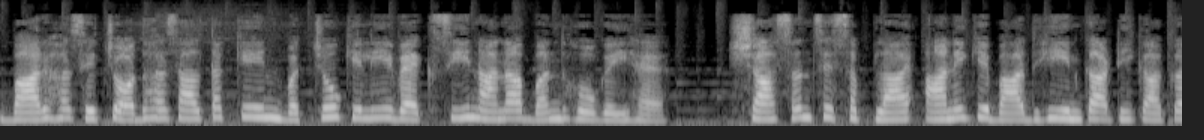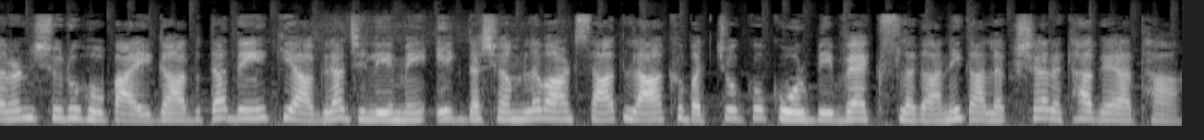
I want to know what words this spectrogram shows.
बारह से चौदह साल तक के इन बच्चों के लिए वैक्सीन आना बंद हो गई है। शासन से सप्लाई आने के बाद ही इनका टीकाकरण शुरू हो पाएगा। बता दें कि आगरा ज़िले में एक दशमलव आठ सात लाख बच्चों को कोर्बेवैक्स लगाने का लक्ष्य रखा गया था।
